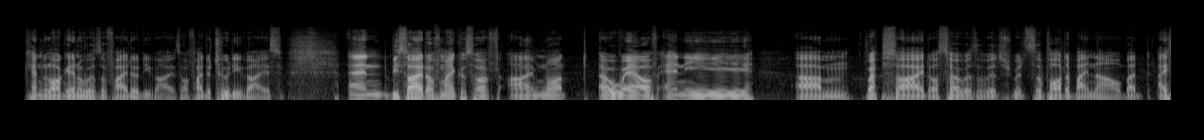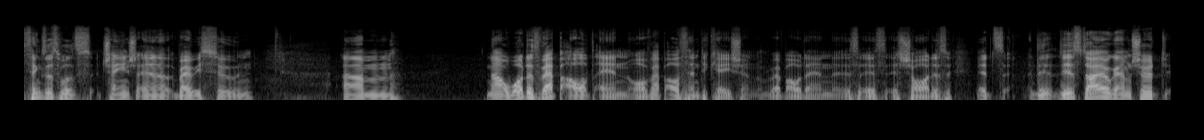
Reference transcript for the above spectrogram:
can log in with a FIDO device or FIDO2 device. And beside of Microsoft, I'm not aware of any um, website or service which which supported by now. But I think this will change uh, very soon. Um, now, what is WebAuthn or web authentication? WebAuthn is, is, is short. It's, it's th this diagram should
